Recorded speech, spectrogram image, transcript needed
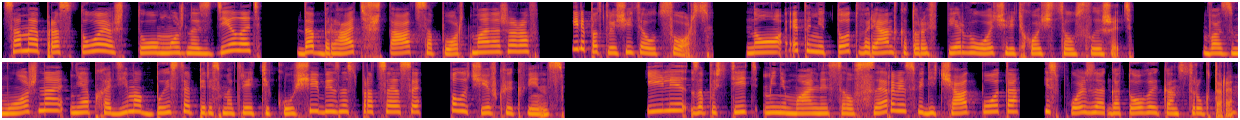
Самое простое, что можно сделать, добрать в штат саппорт-менеджеров или подключить аутсорс. Но это не тот вариант, который в первую очередь хочется услышать. Возможно, необходимо быстро пересмотреть текущие бизнес-процессы, получив Quick Wins. Или запустить минимальный self-сервис в виде чат-бота, используя готовые конструкторы.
